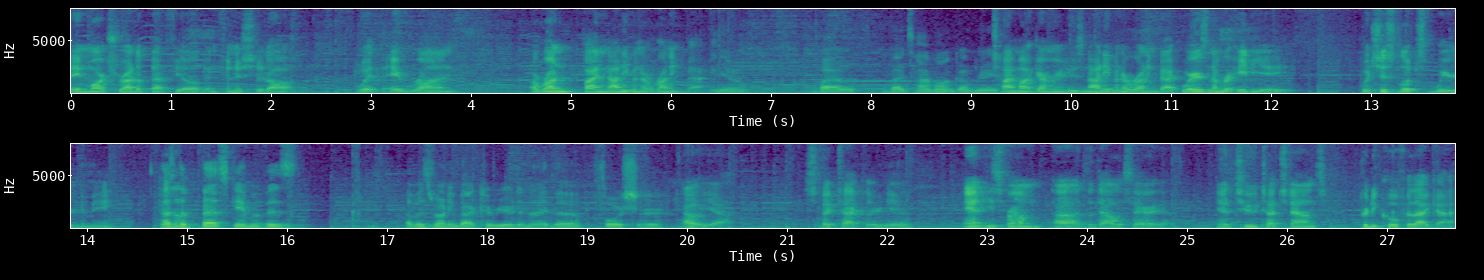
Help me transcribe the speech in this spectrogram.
they marched right up that field and finished it off with a run, a run by not even a running back. you know, by by Ty Montgomery. Ty Montgomery, who's not even a running back, wears number 88, which just looks weird to me. had the best game of his of his running back career tonight, though, for sure. Oh yeah, spectacular game. Yeah. And he's from uh, the Dallas area. He had two touchdowns. Pretty cool for that guy.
